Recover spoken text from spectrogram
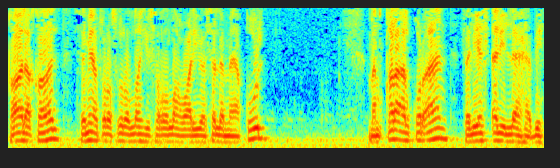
قال قال سمعت رسول الله صلى الله عليه وسلم يقول من قرأ القرآن فليسأل الله به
